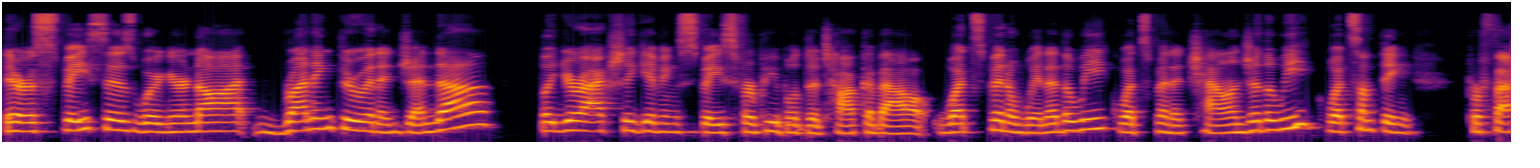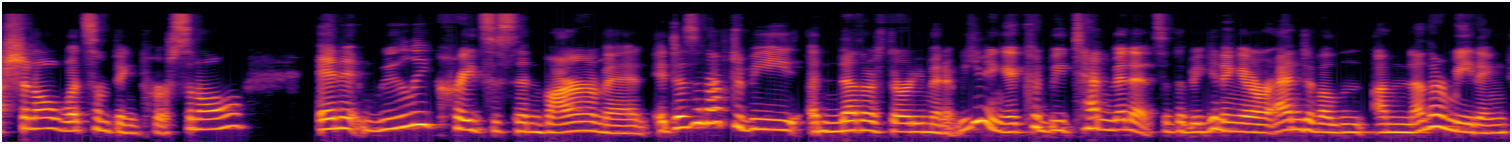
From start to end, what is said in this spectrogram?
there are spaces where you're not running through an agenda but you're actually giving space for people to talk about what's been a win of the week what's been a challenge of the week what's something professional what's something personal and it really creates this environment. It doesn't have to be another 30 minute meeting, it could be 10 minutes at the beginning or end of a, another meeting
